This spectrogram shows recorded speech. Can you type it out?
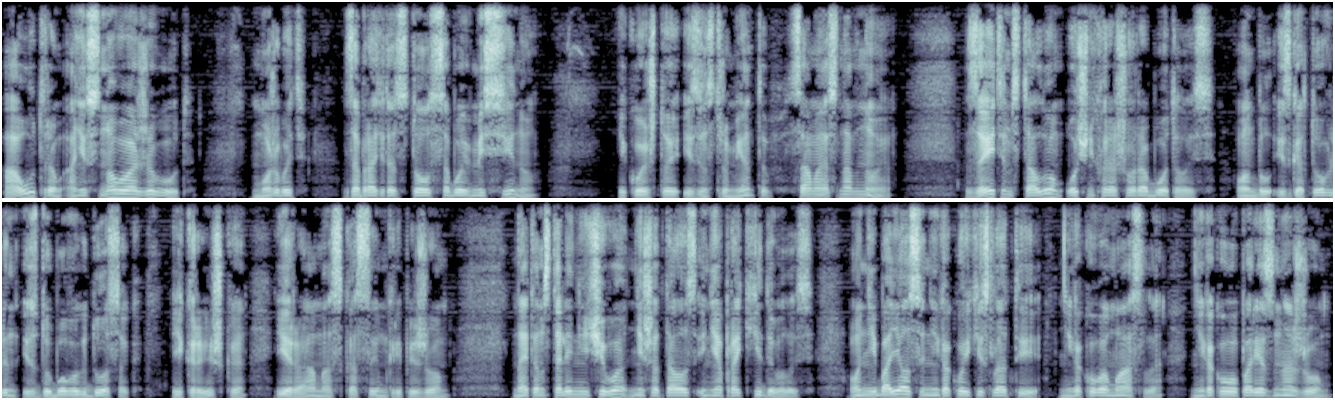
а утром они снова оживут. Может быть, забрать этот стол с собой в Мессину и кое-что из инструментов, самое основное. За этим столом очень хорошо работалось. Он был изготовлен из дубовых досок, и крышка, и рама с косым крепежом. На этом столе ничего не шаталось и не опрокидывалось. Он не боялся никакой кислоты, никакого масла, никакого пореза ножом.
